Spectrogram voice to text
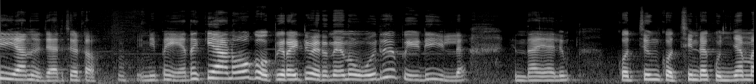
ചെയ്യാമെന്ന് വിചാരിച്ചു കേട്ടോ. ഇനിയിപ്പോൾ ഏതൊക്കെയാണോ കോപ്പിറൈറ്റ് വരുന്നതെന്ന് ഒരു പിടിയില്ല. എന്തായാലും കൊച്ചും കൊച്ചിന്റെ കുഞ്ഞമ്മ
